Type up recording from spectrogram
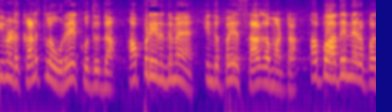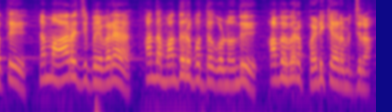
இவனோட கழுத்துல ஒரே குத்துதான். அப்படி இருந்துமே இந்த பையன் சாக மாட்டான். அப்ப அதே நேரம் பார்த்து நம்ம ஆராய்ச்சி பையன் வர அந்த மந்திரபத்தை கொண்டு வந்து அவ வேற படிக்க ஆரம்பிச்சிடான்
